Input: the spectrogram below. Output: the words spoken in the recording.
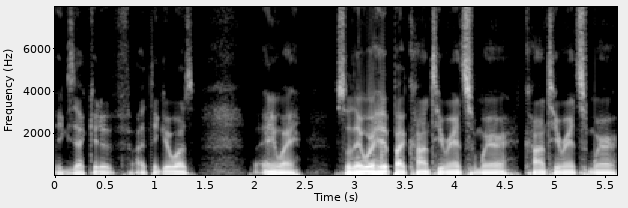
Executive, I think it was. Anyway, so they were hit by Conti ransomware. Conti ransomware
